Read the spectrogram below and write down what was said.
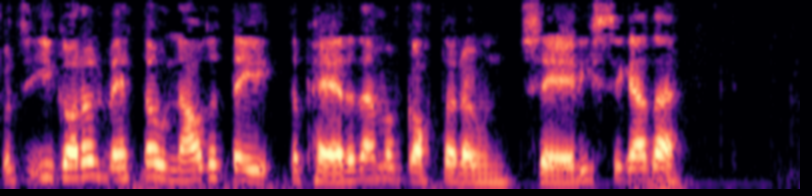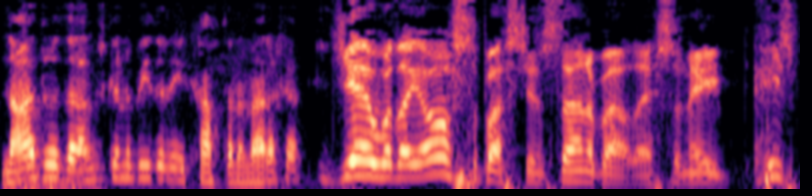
But you gotta admit though, now that they, the pair of them have got their own series together, neither of them's gonna be the new Captain America. Yeah, well, they asked Sebastian Stan about this, and he he's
